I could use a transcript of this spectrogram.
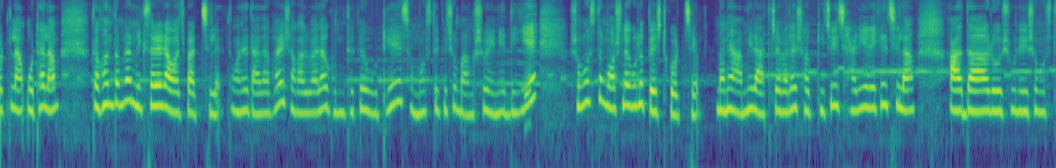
উঠলাম উঠালাম তখন তোমরা মিক্সারের আওয়াজ পাচ্ছিলে। তোমাদের দাদাভাই সকালবেলা ঘুম থেকে উঠে সমস্ত কিছু মাংস এনে দিয়ে সমস্ত মশলাগুলো পেস্ট করছে। মানে আমি রাত্রেবেলায় সব কিছুই ছাড়িয়ে রেখেছিলাম। আদা, রসুন এই সমস্ত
